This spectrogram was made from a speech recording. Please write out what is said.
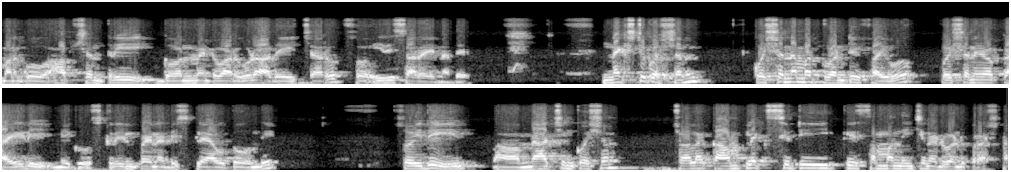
మనకు ఆప్షన్ త్రీ గవర్నమెంట్ వారు కూడా అదే ఇచ్చారు. సో ఇది సరైనదే. Next question. Question number twenty five. Question యొక్క ఐడి మీకు స్క్రీన్ పైన డిస్ప్లే అవుతూ ఉంది. సో ఇది మ్యాచింగ్ క్వశ్చన్. చాలా కాంప్లెక్సిటీకి సంబంధించినటువంటి ప్రశ్న.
